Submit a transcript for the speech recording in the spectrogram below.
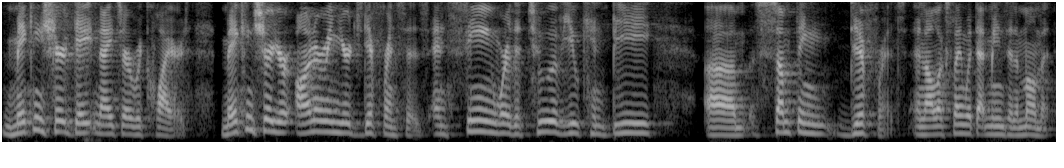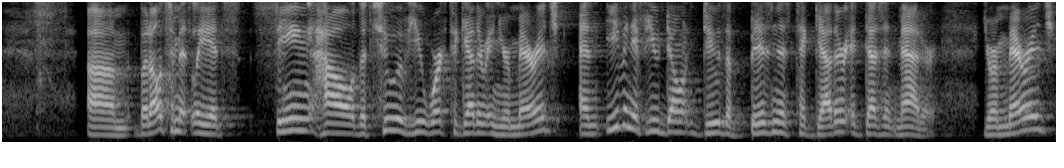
making sure date nights are required, making sure you're honoring your differences and seeing where the two of you can be um, something different. And I'll explain what that means in a moment. Um, but ultimately, it's seeing how the two of you work together in your marriage. And even if you don't do the business together, it doesn't matter. Your marriage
